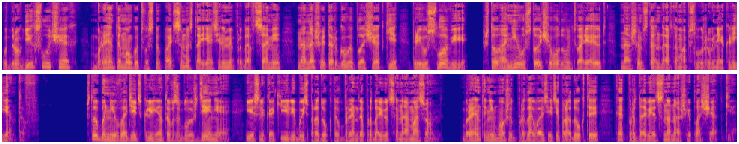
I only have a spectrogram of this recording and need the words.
В других случаях бренды могут выступать самостоятельными продавцами на нашей торговой площадке при условии, что они устойчиво удовлетворяют нашим стандартам обслуживания клиентов. Чтобы не вводить клиентов в заблуждение, если какие-либо из продуктов бренда продаются на Amazon, бренд не может продавать эти продукты как продавец на нашей площадке.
